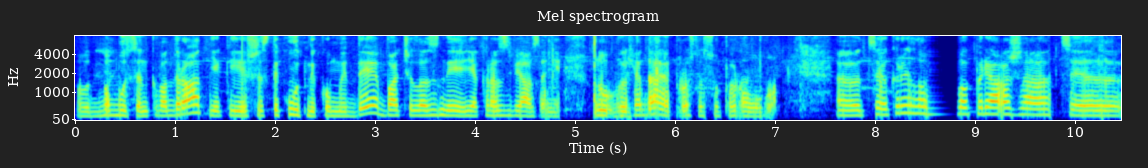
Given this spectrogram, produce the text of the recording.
От бабусин квадрат, який шестикутником іде, бачила з нею як розв'язані. Ну, виглядає просто суперово. Е, Це акрилова пряжа, це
